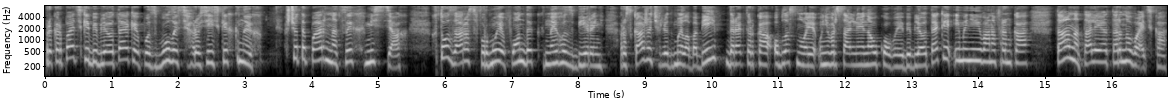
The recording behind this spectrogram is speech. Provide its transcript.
Прикарпатські бібліотеки позбулись російських книг. Що тепер на цих місцях? Хто зараз формує фонди книгозбірень? Розкажуть Людмила Бабій, директорка обласної універсальної наукової бібліотеки імені Івана Франка, та Наталія Тарновецька,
